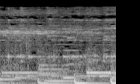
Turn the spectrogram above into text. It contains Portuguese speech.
Música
